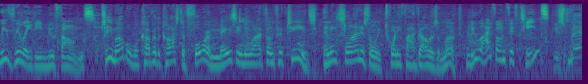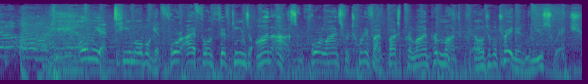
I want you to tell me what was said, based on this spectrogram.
We really need new phones. T-Mobile will cover the cost of four amazing new iPhone 15s, and each line is only $25 a month. New iPhone 15s? Only at T-Mobile get four iPhone 15s on us and four lines for 25 bucks per line per month with eligible trade-in when you switch.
